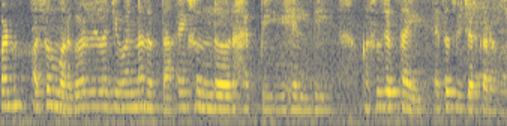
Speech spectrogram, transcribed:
पण असं मरगळलेलं जीवन न जगता एक सुंदर हॅपी हेल्दी कसं जगता येईल याचाच विचार करावा.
